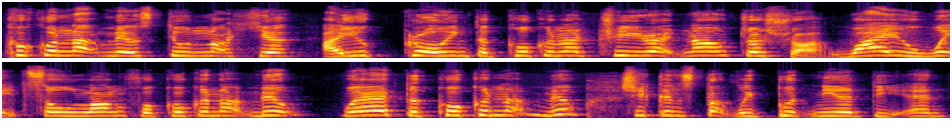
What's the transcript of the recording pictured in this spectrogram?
Coconut milk still not here. Are you growing the coconut tree right now, Joshua? Why you wait so long for coconut milk? Where the coconut milk? Chicken stock we put near the end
